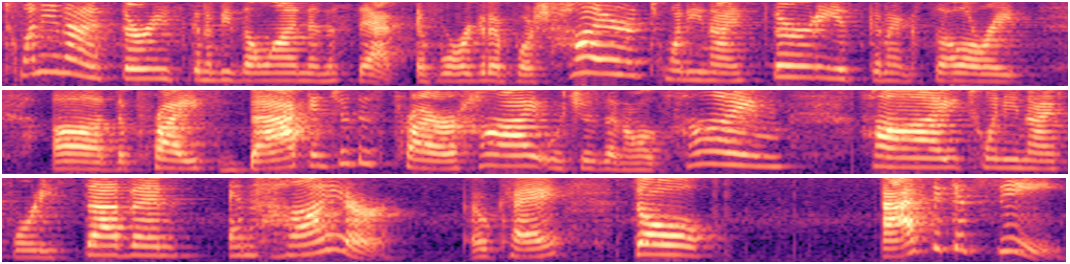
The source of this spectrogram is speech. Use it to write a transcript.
29.30 is going to be the line in the sand if we're going to push higher 29.30 is going to accelerate uh, the price back into this prior high, which is an all time high, 29.47 and higher. Okay. So as you can see,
